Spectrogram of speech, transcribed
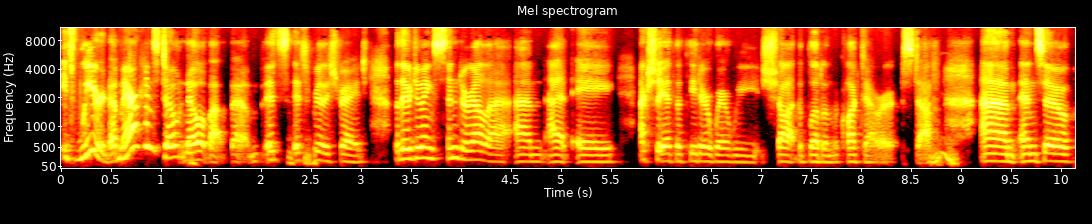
It's weird. Americans don't know about them. It's it's really strange. But they're doing cinderella um at a actually at the theater where we shot the blood on the clock tower stuff. Mm. um and so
